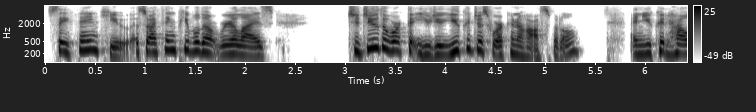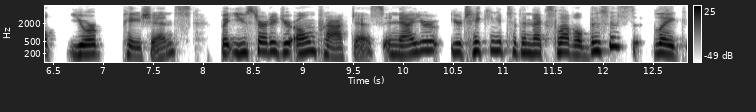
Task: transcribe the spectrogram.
say thank you. So I think people don't realize to do the work that you do, you could just work in a hospital and you could help your patients but you started your own practice and now you're you're taking it to the next level this is like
